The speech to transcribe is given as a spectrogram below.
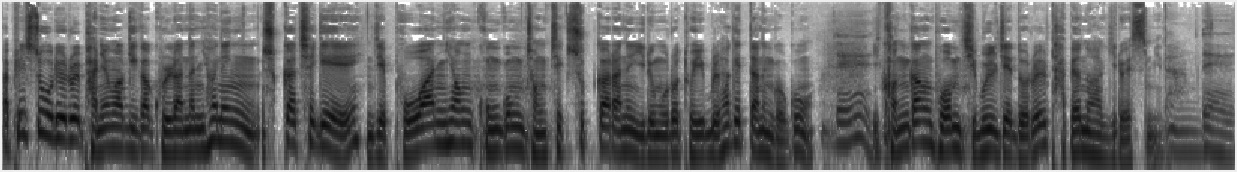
아, 필수 의료를 반영하기가 곤란한 현행 수가 체계에 이제 보완형 공공정책 수가라는 이름으로 도입을 하겠다는 거고, 네. 이 건강보험 지불 제도를 다변화하기로 했습니다. 음, 네.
